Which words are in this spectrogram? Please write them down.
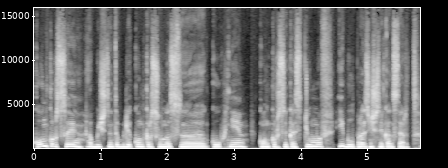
Конкурсы, обычно это были конкурсы у нас э, кухни, конкурсы костюмов, и был праздничный концерт.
